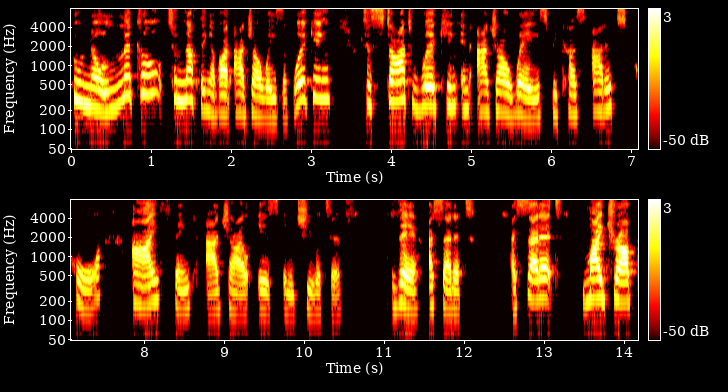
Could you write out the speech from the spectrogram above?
who know little to nothing about agile ways of working to start working in agile ways because at its core, I think agile is intuitive. There, I said it. I said it, mic drop,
